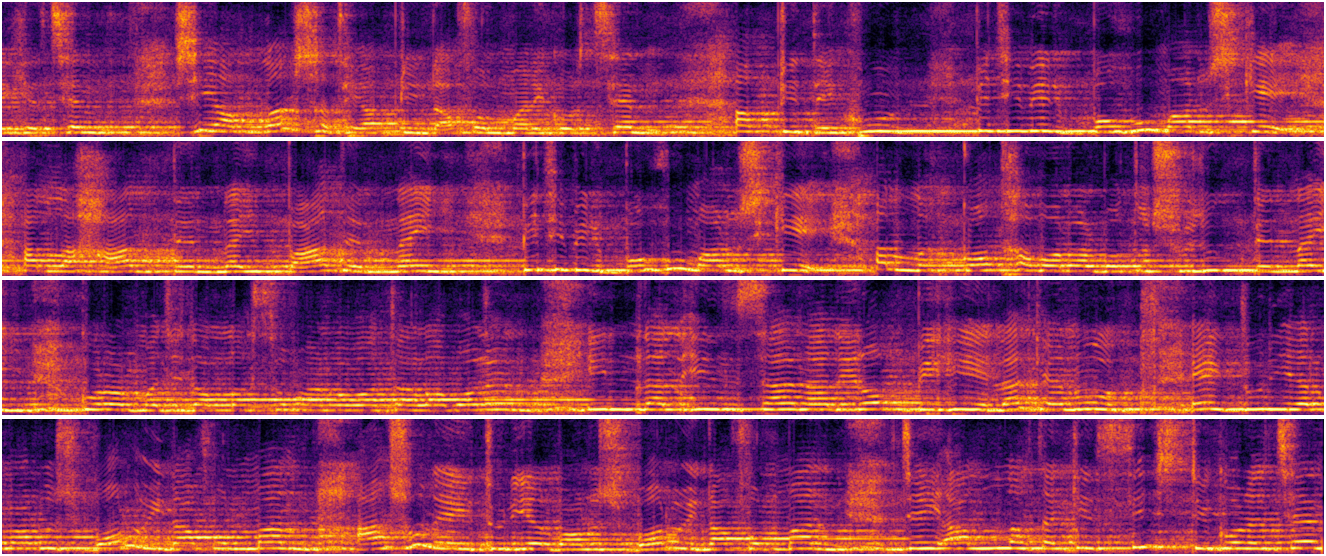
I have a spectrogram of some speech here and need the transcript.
রেখেছেন। সেই আল্লাহর সাথে আপনি নাফলমানি করছেন। আপনি দেখুন, পৃথিবীর বহু মানুষকে আল্লাহ হাত দেন নাই, পা দেন নাই। পৃথিবীর বহু মানুষকে আল্লাহ কথা বলার মতো সুযোগ দেন নাই। কোরআন মাজিদ আল্লাহ তাআলা বলেন, ইন্নাল ইনসানা লিরাব্বিহি লাকানুত। এই দুনিয়ার মানুষ বড়ই নাফরমান। আসলে এই দুনিয়ার মানুষ বড়ই নাফরমান। যেই আল্লাহ তাকে সৃষ্টি করেছেন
